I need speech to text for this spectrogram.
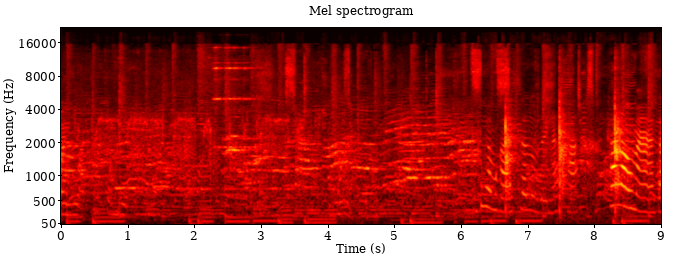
ผู้ชมคะสรุปเลยนะคะ ถ้าเรามาต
